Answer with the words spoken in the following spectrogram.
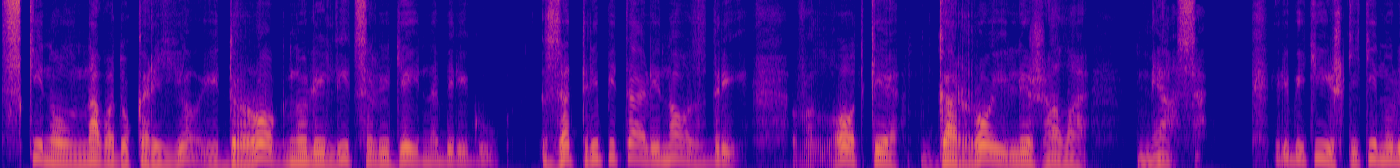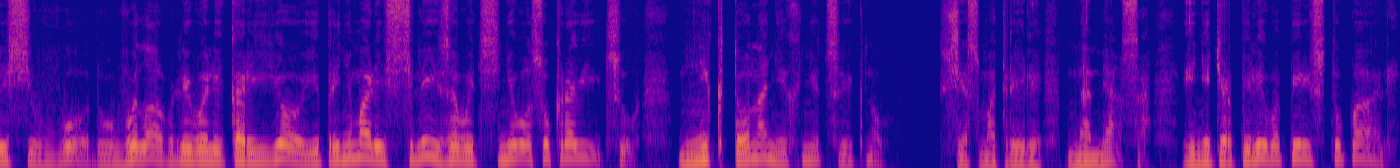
скинул на воду корье, и дрогнули лица людей на берегу. Затрепетали ноздри. В лодке горой лежало мясо. Ребятишки кинулись в воду, вылавливали корье и принимались слизывать с него сукровицу. Никто на них не цыкнул. Все смотрели на мясо и нетерпеливо переступали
